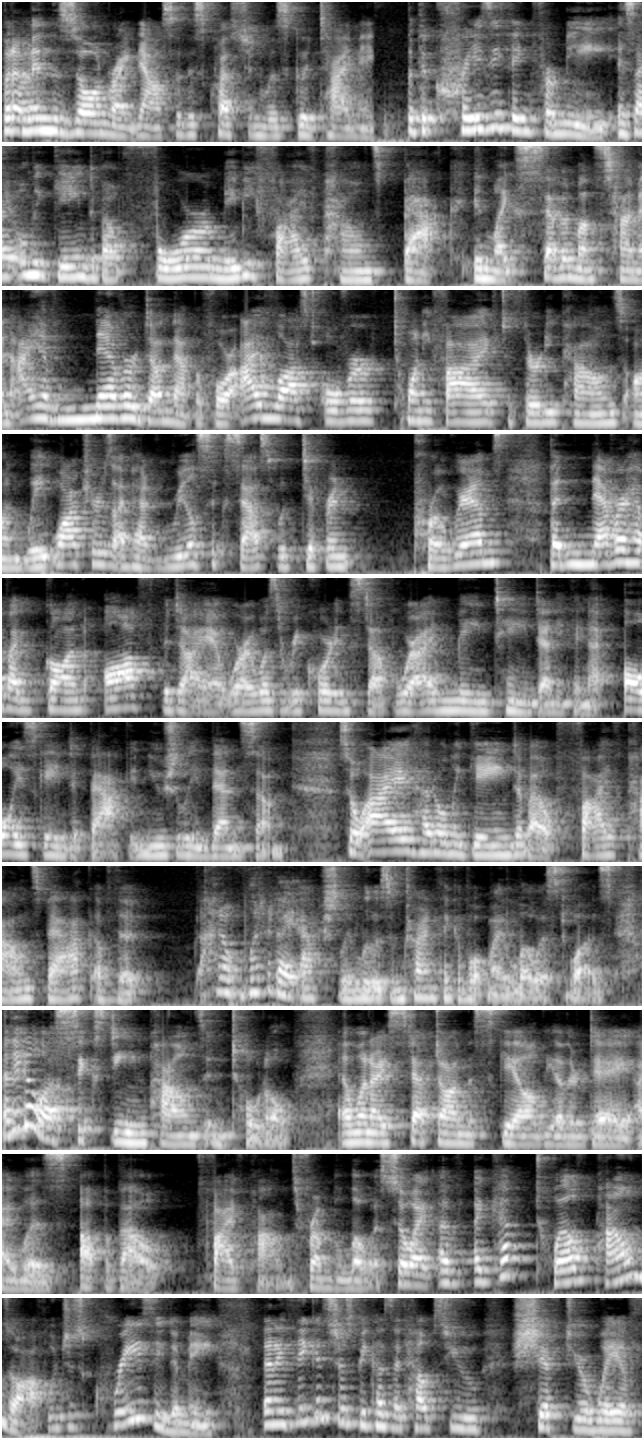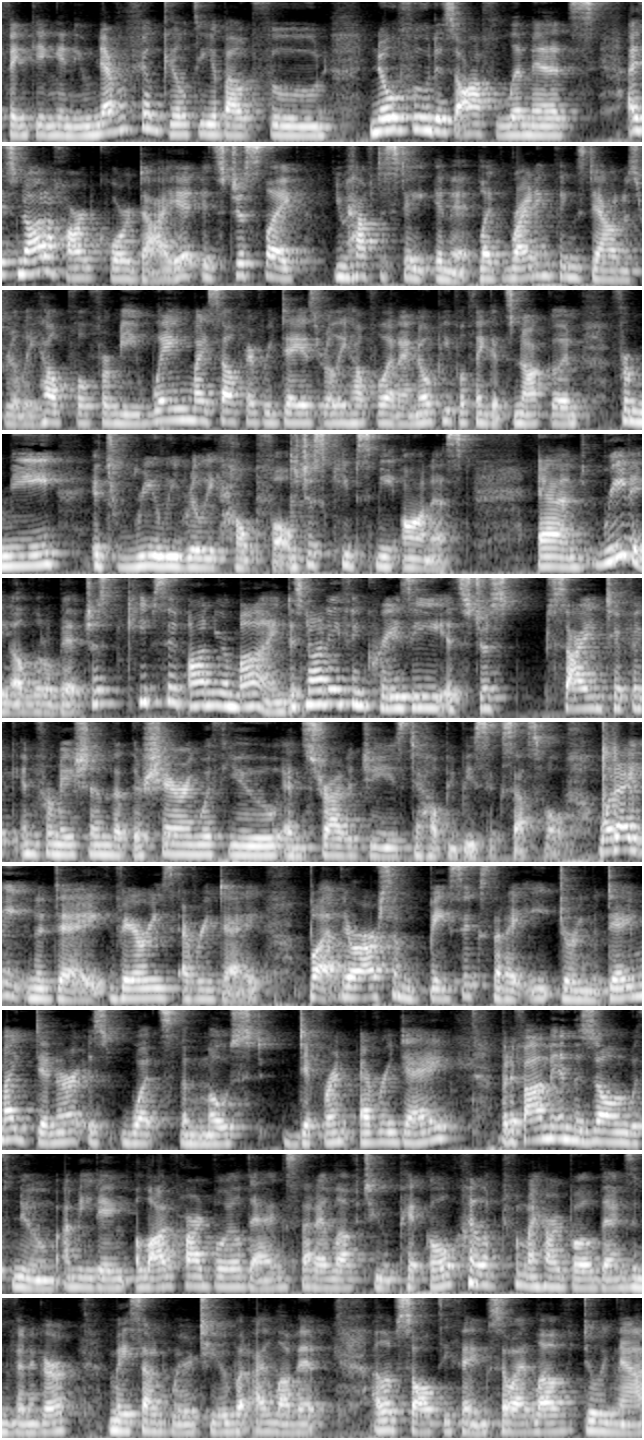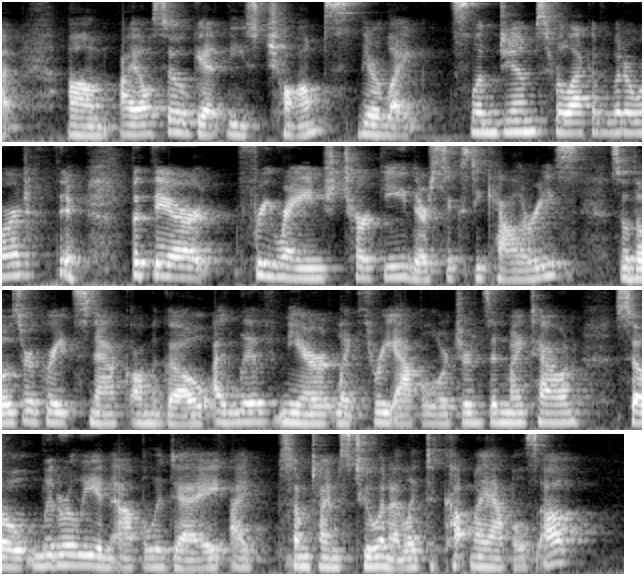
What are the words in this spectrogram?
But I'm in the zone right now, so this question was good timing. But the crazy thing for me is I only gained about four, maybe five pounds back in like seven months time. And I have never done that before. I've lost over 25 to 30 pounds on Weight Watchers. I've had real success with different programs, but never have I gone off the diet where I wasn't recording stuff, where I maintained anything. I always gained it back and usually then some. So I had only gained about five pounds back of the I don't, what did I actually lose? I'm trying to think of what my lowest was. I think I lost 16 pounds in total. And when I stepped on the scale the other day, I was up about five pounds from the lowest. So I, I've, I kept 12 pounds off, which is crazy to me. And I think it's just because it helps you shift your way of thinking and you never feel guilty about food. No food is off limits. It's not a hardcore diet. It's just like, you have to stay in it. Like writing things down is really helpful for me. Weighing myself every day is really helpful. And I know people think it's not good. For me, it's really, really helpful. It just keeps me honest and reading a little bit just keeps it on your mind. It's not anything crazy, it's just scientific information that they're sharing with you and strategies to help you be successful. What I eat in a day varies every day, but there are some basics that I eat during the day. My dinner is what's the most different every day. But if I'm in the zone with Noom, I'm eating a lot of hard boiled eggs that I love to pickle. I love to put my hard boiled eggs in vinegar. It may sound weird to you, but I love it. I love salty things, so I love doing that. Um, I also get these chomps. They're like Slim Jims, for lack of a better word. they're, but they're free range turkey. They're 60 calories. So those are a great snack on the go. I live near like three apple orchards in my town. So literally an apple a day. I sometimes two, and I like to cut my apples up.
